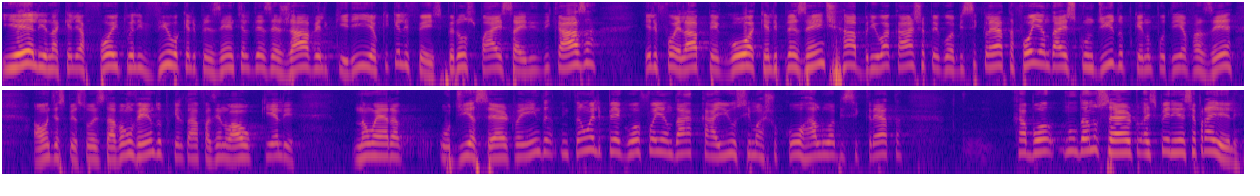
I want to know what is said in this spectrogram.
E ele, naquele afoito, ele viu aquele presente, ele desejava, ele queria. O que, que ele fez? Esperou os pais saírem de casa ele foi lá, pegou aquele presente, abriu a caixa, pegou a bicicleta, foi andar escondido, porque não podia fazer onde as pessoas estavam vendo, porque ele estava fazendo algo que ele não era o dia certo ainda. Então ele pegou, foi andar, caiu, se machucou, ralou a bicicleta, acabou não dando certo a experiência para ele.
